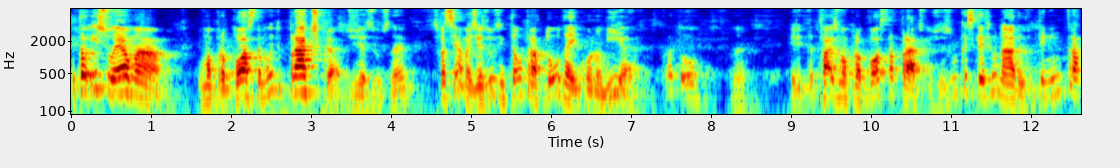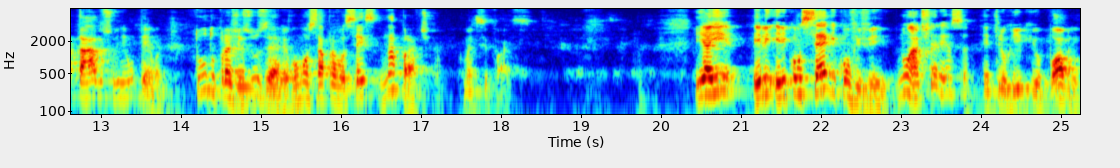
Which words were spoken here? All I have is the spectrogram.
Então isso é uma uma proposta muito prática de Jesus, né? Você fala assim, ah, mas Jesus então tratou da economia? Tratou, né? Ele faz uma proposta prática. Jesus nunca escreveu nada, não tem nenhum tratado sobre nenhum tema. Tudo para Jesus era. Eu vou mostrar para vocês na prática. Como é que se faz? E aí ele, ele consegue conviver. Não há diferença entre o rico e o pobre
